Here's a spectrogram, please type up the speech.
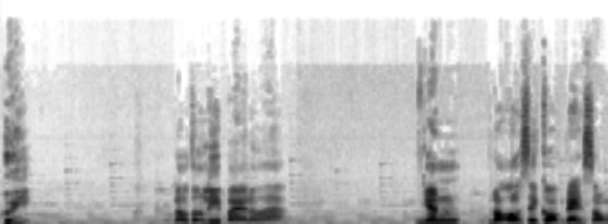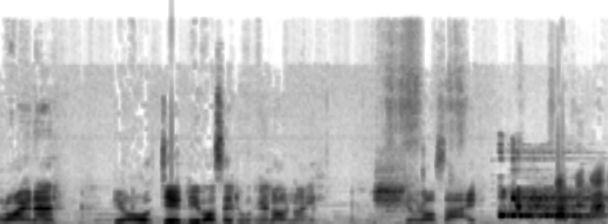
เฮ้ย เราต้องรีบไปแล้วอะงั้นเราเอาไส้กรอกแดง 200 นะ เดี๋ยวเจนรีบเอาใส่ถุงให้เราหน่อย เดี๋ยวเราสาย แป๊บหนึ่งนะ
